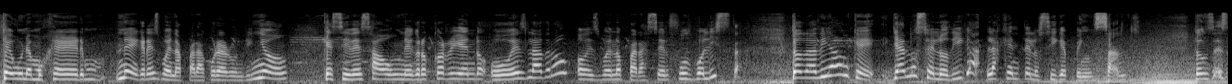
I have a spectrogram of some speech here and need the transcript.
que una mujer negra es buena para curar un riñón, que si ves a un negro corriendo o es ladrón o es bueno para ser futbolista. Todavía aunque ya no se lo diga, la gente lo sigue pensando. Entonces,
